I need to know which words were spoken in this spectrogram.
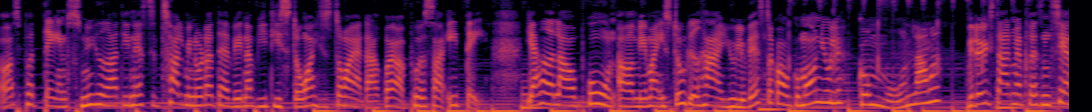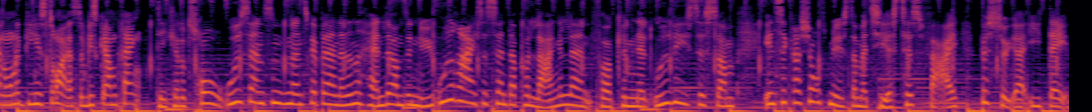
os på dagens nyheder. De næste 12 minutter, der vender vi de store historier, der rører på sig i dag. Jeg hedder Laura Brun, og med mig i studiet har Julie Vestergaard. Godmorgen, Julie. Godmorgen, Laura. Vil du ikke starte med at præsentere nogle af de historier, som vi skal omkring? Det kan du tro. Udsendelsen den skal blandt andet handle om det nye udrejsecenter på Langeland for kriminelt udviste, som integrationsminister Mathias Tesfaye besøger i dag.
